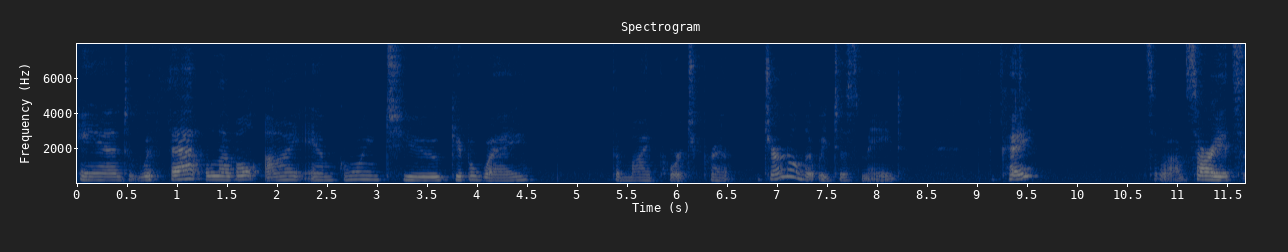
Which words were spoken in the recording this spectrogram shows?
And with that level, I am going to give away the My Porch Print journal that we just made. Okay? So I'm sorry it's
